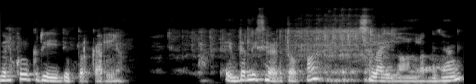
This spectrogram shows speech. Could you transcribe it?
ਬਿਲਕੁਲ ਕਰੀਜ ਦੇ ਉੱਪਰ ਕਰ ਲਿਆ। ਇਧਰਲੀ ਸਾਈਡ ਤੋਂ ਆਪਾਂ ਸਿਲਾਈ ਲਾਉਣ ਲੱਗ ਜਾਾਂਗੇ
